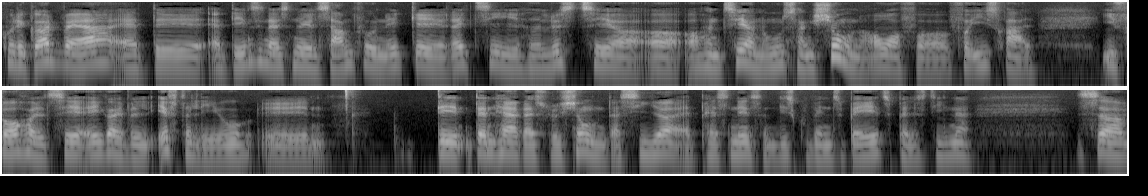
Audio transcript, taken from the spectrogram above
kunne det godt være, at, øh, at det internationale samfund ikke øh, rigtig havde lyst til at, at, at håndtere nogle sanktioner over for, for Israel i forhold til at ikke at vil efterleve øh, den, den her resolution, der siger, at palæstinenserne de skulle vende tilbage til Palæstina. Så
